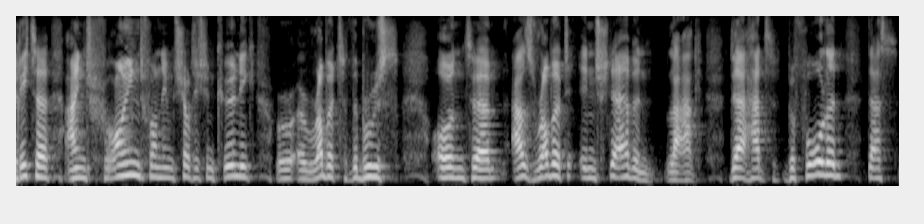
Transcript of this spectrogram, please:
Ritter, ein Freund von dem schottischen König Robert the Bruce. Und äh, als Robert in Sterben lag, der hat befohlen, dass,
